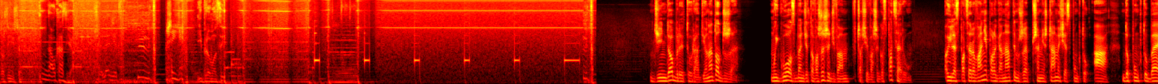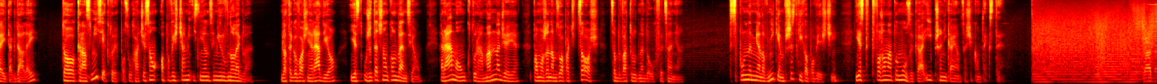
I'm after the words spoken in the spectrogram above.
najważniejsze, inna okazja. Zieleniec tylko 60. i promocyjnie. Dzień dobry, tu Radio na Dodrze. Mój głos będzie towarzyszyć Wam w czasie Waszego spaceru. O ile spacerowanie polega na tym, że przemieszczamy się z punktu A do punktu B i tak dalej, to transmisje, których posłuchacie, są opowieściami istniejącymi równolegle. Dlatego właśnie radio jest użyteczną konwencją, ramą, która, mam nadzieję, pomoże nam złapać coś, co bywa trudne do uchwycenia. Wspólnym mianownikiem wszystkich opowieści jest tworzona tu muzyka i przenikające się konteksty. Strada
